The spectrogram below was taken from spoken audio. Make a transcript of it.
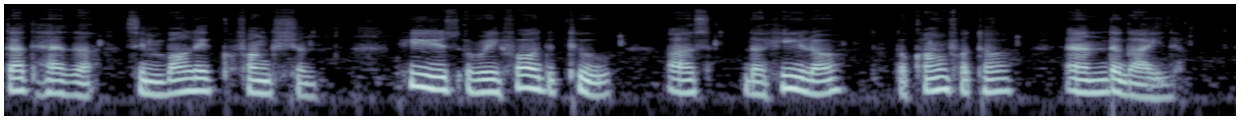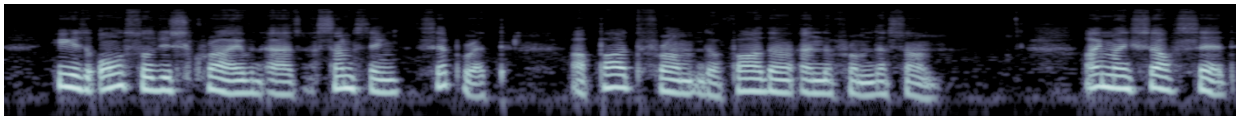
that has a symbolic function. He is referred to as the healer, the comforter, and the guide. He is also described as something separate, apart from the Father and from the Son. I myself said,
